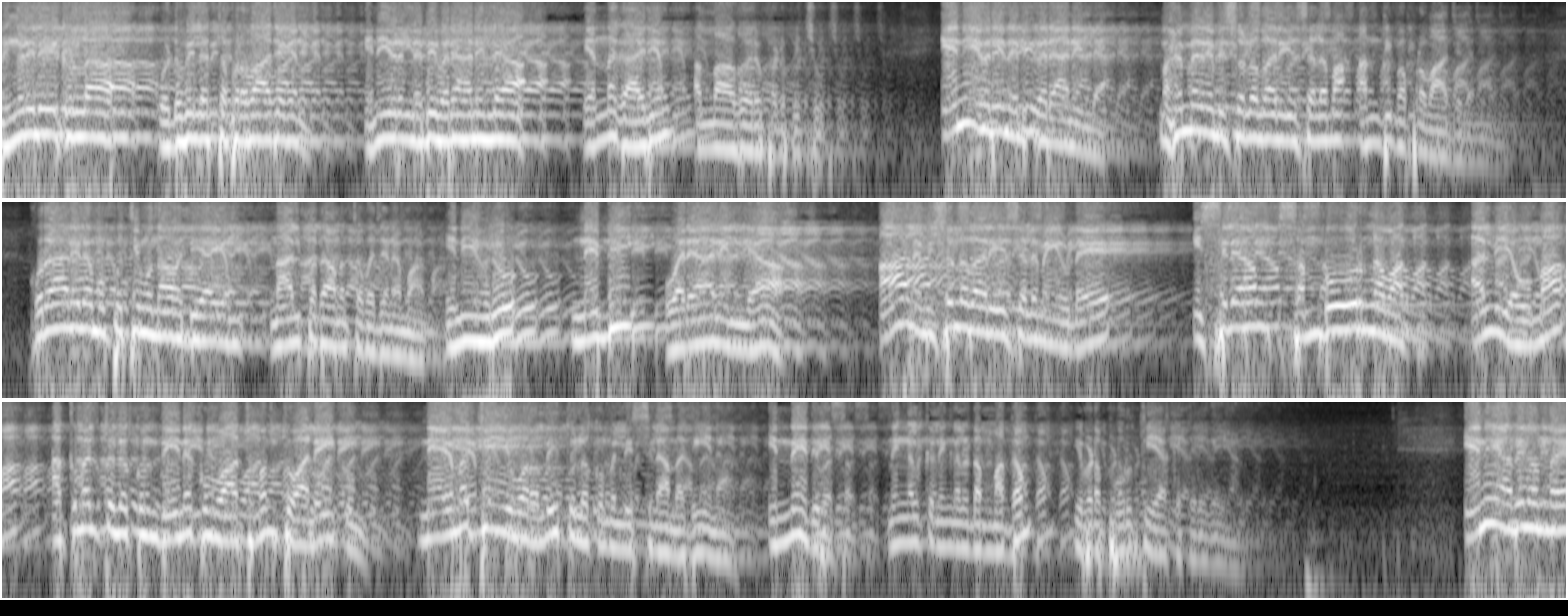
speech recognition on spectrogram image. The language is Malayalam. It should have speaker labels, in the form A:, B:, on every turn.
A: നിങ്ങളിലേക്കുള്ള ഒടുവിലത്തെ പ്രവാചകൻ. ഇനിയൊരു നബി വരാനില്ല എന്ന കാര്യം അള്ളാഹുരെ പഠിപ്പിച്ചു. ഇനിയൊരു നബി വരാനില്ല. മുഹമ്മദ് നബി സല്ലല്ലാഹു അലൈഹി അന്തിമ പ്രവാചകൻ ഖുറാനിലെ മുപ്പത്തിമൂന്നാം അധ്യായം നാൽപ്പതാമത്തെ വചനമാണ്. ഇനിയൊരു നബി വരാനില്ല. ആ നബി സല്ലല്ലാഹു അലൈഹി ഇസ്ലാം സമ്പൂർണമാക്കി. അൽ യൗമ അക്മൽ തുലക്കും ദീനക്കും വാത്മം ത്വാലയിക്കും നിയമത്തെയും വറദീതു ലക്കും അൽ ഇസ്ലാം ദീന ഇന്നേ ദിവസം നിങ്ങൾക്ക് നിങ്ങളുടെ മതം ഇവിടെ പൂർത്തിയാക്കി തരികയാണ്. ഇനി അതിലൊന്ന്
